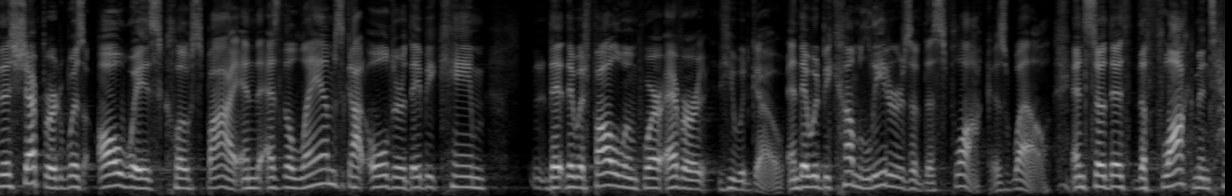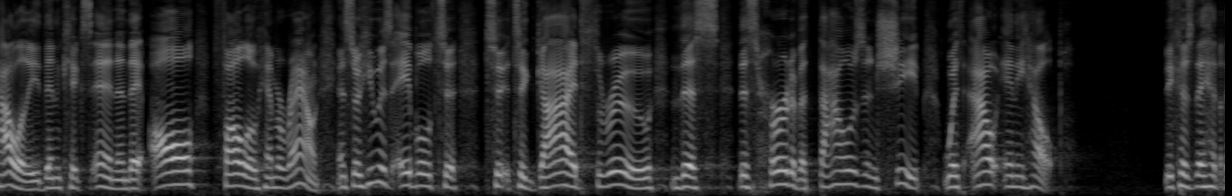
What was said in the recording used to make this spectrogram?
the shepherd was always close by. And as the lambs got older, they became, they, they, would follow him wherever he would go. And they would become leaders of this flock as well. And so the, the flock mentality then kicks in, and they all follow him around. And so he was able to, to, to guide through this, this herd of a thousand sheep without any help because they had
